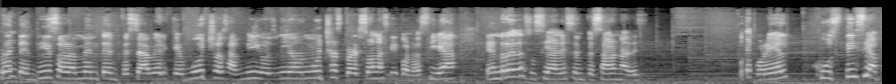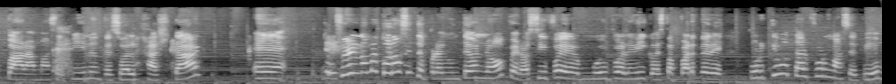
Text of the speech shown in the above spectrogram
no entendí, solamente empecé a ver que muchos amigos míos, muchas personas que conocía en redes sociales empezaron a decir por él, justicia para Mazepin empezó el hashtag. Eh, no me acuerdo si te pregunté o no, pero sí fue muy polémico esta parte de por qué votar por Mazepin,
